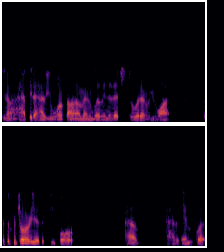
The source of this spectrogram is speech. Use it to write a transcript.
you know, happy to have you work on them and willing to let you do whatever you want. But the majority of the people have have input,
